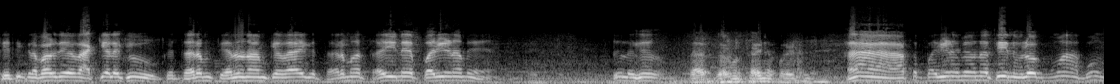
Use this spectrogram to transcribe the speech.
તેથી કૃપાળુદેવે વાક્ય લખ્યું કે ધર્મ તેનું નામ કહેવાય કે ધર્મ થઈને પરિણમે. શું લખ્યું? ધર્મ થઈને પરિણમે. હા આ તો પરિણમ્યો નથી લોક બૂમ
